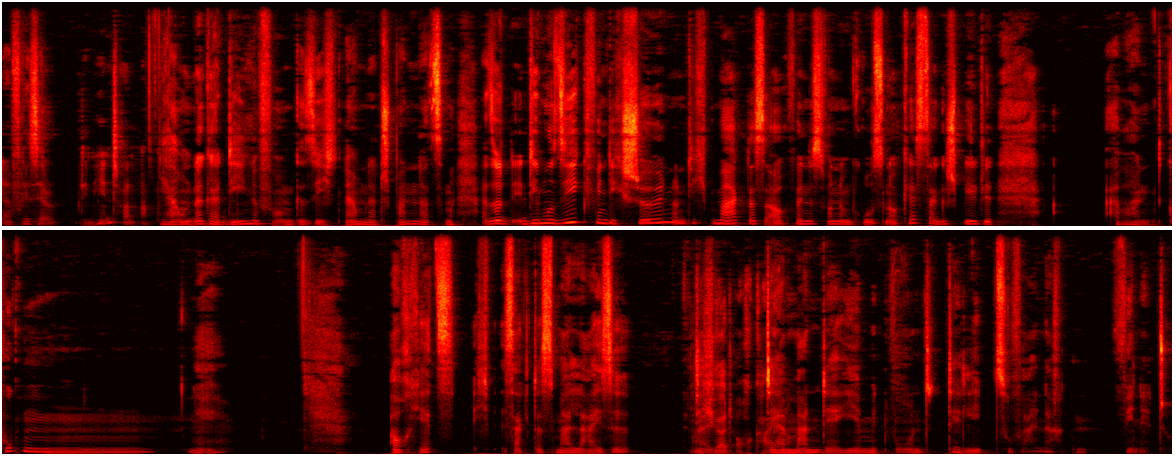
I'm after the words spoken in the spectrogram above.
Da frisst ja den Hintern ab. ja, und eine Gardine vorm Gesicht, ne, um das spannender zu machen. Also, die Musik finde ich schön und ich mag das auch, wenn es von einem großen Orchester gespielt wird. Aber gucken, nee. Auch jetzt, ich sag das mal leise, Dich hört auch keiner. der Mann, der hier mitwohnt, der liebt zu Weihnachten Winnetou.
